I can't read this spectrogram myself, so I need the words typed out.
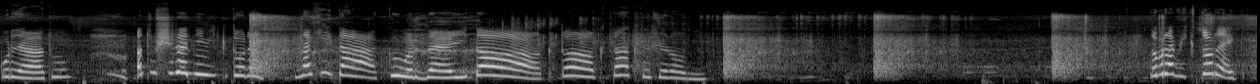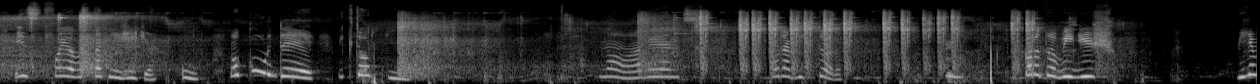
Kurde, a tu. A tu średni Wiktorek na hita! Kurde, i tak, tak, tak to się robi. Dobra, Wiktorek, jest twoje ostatnie życie. U. No kurde, Wiktorki. No, a więc. Wiktor. Skoro to widzisz, wiem,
